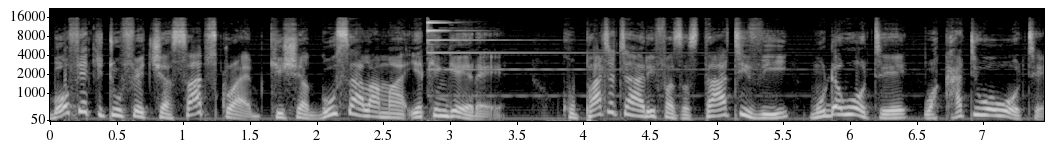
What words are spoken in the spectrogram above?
Bofya kitufe cha subscribe kisha gusa alama ya kengele kupata taarifa za Star TV muda wote, wakati wowote.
